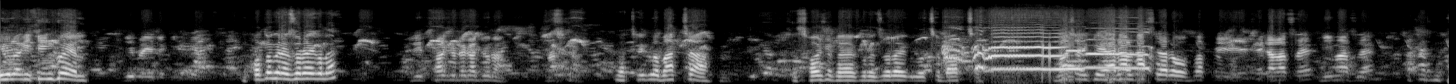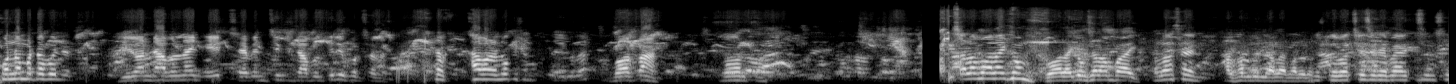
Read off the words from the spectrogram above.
এগুলো কি কিং কোয়েল কত করে জোড়া এগুলো? ছয়শো টাকা জোড়া। আচ্ছা এগুলো বাচ্চা? ছয়শো টাকা করে জোড়া এগুলো হচ্ছে বাচ্চা। বাসায় কি অ্যাডাল্ট আছে আরও? এটা আছে ডিম আছে। ফোন নাম্বারটা বললেন। Zero one double nine eight seven six double three four seven. খাবার লোকেশন এগুলো বরপা। বরপা। আসসালামু আলাইকুম। ওয়ালাইকুম সালাম ভাই। ভালো আছেন? আলহামদুলিল্লাহ ভালো বুঝতে পারছি যে ভাই কিছু কিছু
